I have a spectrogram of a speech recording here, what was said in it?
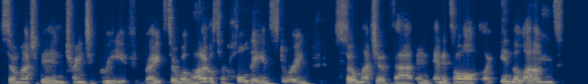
so much been trained to grieve, right? So a lot of us are holding and storing so much of that and and it's all like in the lungs.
